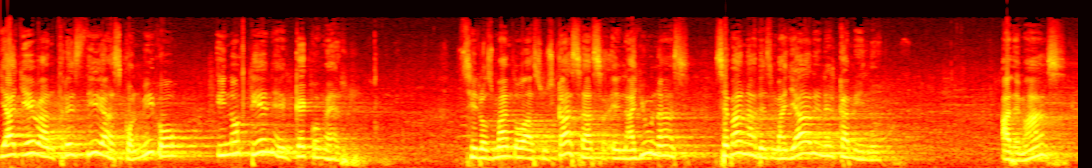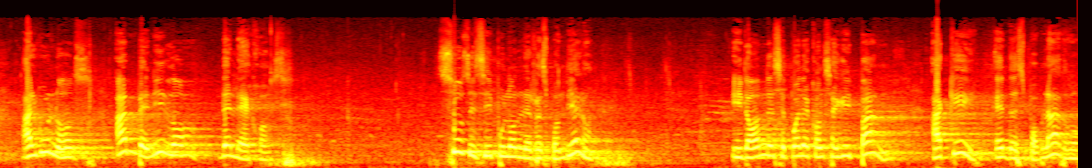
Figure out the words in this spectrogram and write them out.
ya llevan tres días conmigo y no tienen que comer. Si los mando a sus casas en ayunas, se van a desmayar en el camino. Además, algunos han venido de lejos. Sus discípulos le respondieron, ¿y dónde se puede conseguir pan? Aquí, en despoblado,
